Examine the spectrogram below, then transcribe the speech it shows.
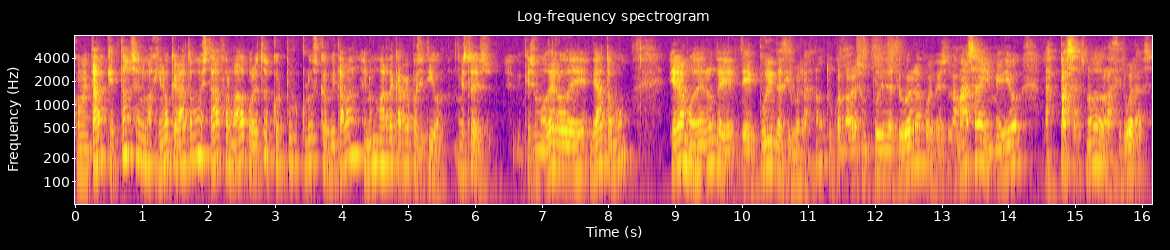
Comentar que Thomson imaginó que el átomo estaba formado por estos corpúsculos que orbitaban en un mar de carga positiva. Esto es, que su modelo de, átomo era el modelo de, de pudding de ciruela. ¿no? Tú cuando abres un pudding de ciruela, pues ves la masa y en medio las pasas ¿no? las ciruelas.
